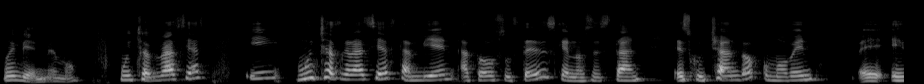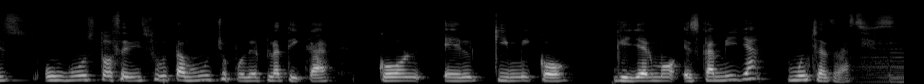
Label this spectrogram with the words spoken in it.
Muy bien, Memo. Muchas gracias. Y muchas gracias también a todos ustedes que nos están escuchando. Como ven, eh, es un gusto, se disfruta mucho poder platicar con el químico Guillermo Escamilla. Muchas gracias.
